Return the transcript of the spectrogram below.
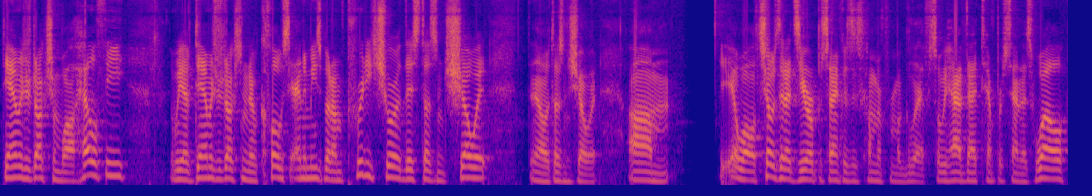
damage reduction while healthy. We have damage reduction of close enemies, but I'm pretty sure this doesn't show it. No, it doesn't show it. Um, yeah, well, it shows it at 0% because it's coming from a glyph. So we have that 10% as well.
